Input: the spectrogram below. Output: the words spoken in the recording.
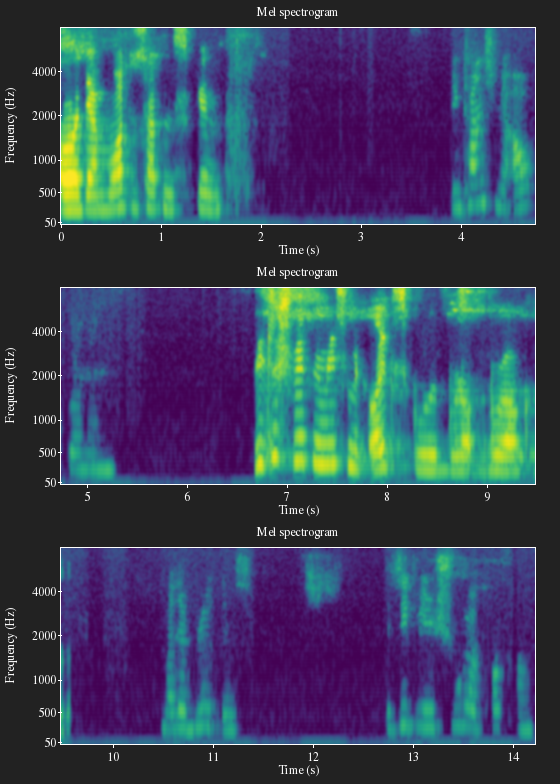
Oh, der Mortis hat einen Skin. Den kann ich mir auch gönnen. Wieso spielst du nicht mit Oldschool Bro- Brock? Weil der blöd ist. Der sieht wie ein schwuler Brock aus.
